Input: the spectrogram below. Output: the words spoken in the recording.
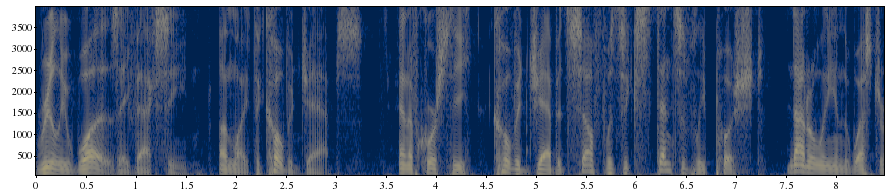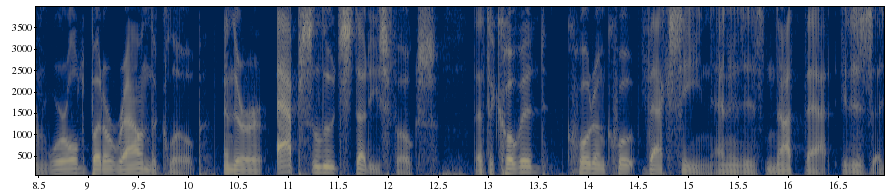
really was a vaccine, unlike the COVID jabs. And of course, the COVID jab itself was extensively pushed, not only in the Western world, but around the globe. And there are absolute studies, folks, that the COVID quote unquote vaccine, and it is not that, it is a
